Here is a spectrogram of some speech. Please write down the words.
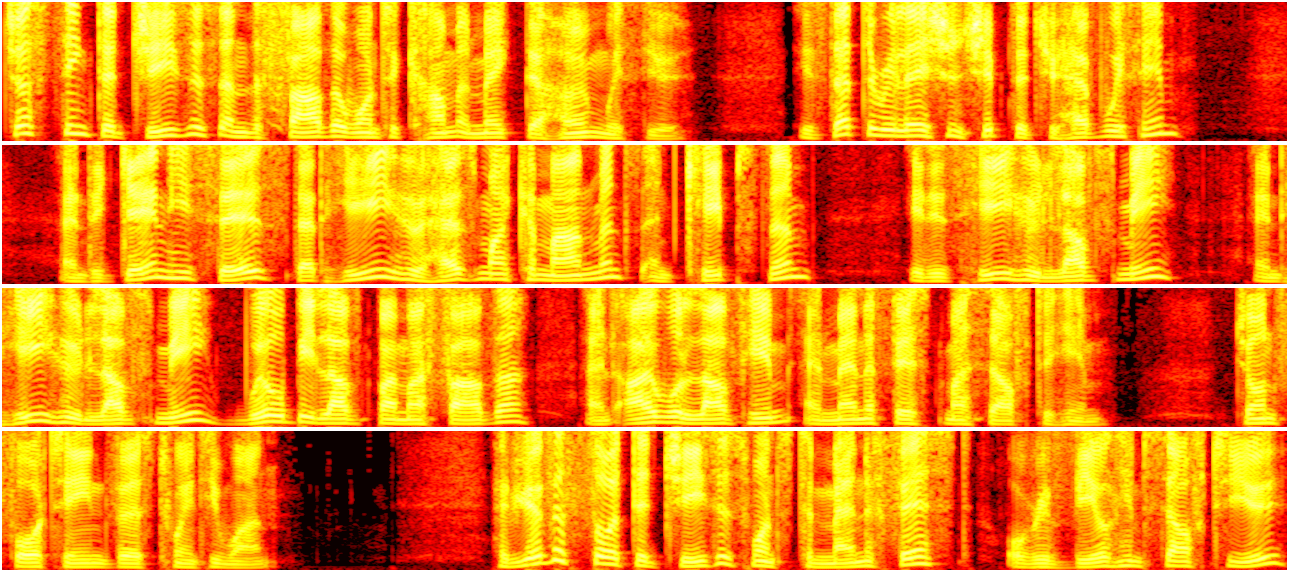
Just think that Jesus and the Father want to come and make their home with you. Is that the relationship that you have with him? And again he says that he who has my commandments and keeps them it is he who loves me, and he who loves me will be loved by my Father, and I will love him and manifest myself to him. John 14, verse 21. Have you ever thought that Jesus wants to manifest or reveal himself to you?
